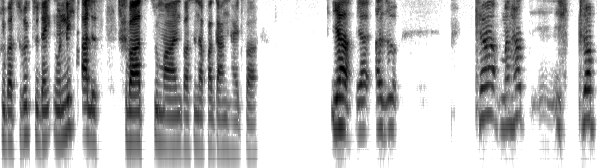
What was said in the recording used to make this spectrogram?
drüber zurückzudenken und nicht alles schwarz zu malen, was in der Vergangenheit war. Ja, ja, also klar, man hat ich glaube,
